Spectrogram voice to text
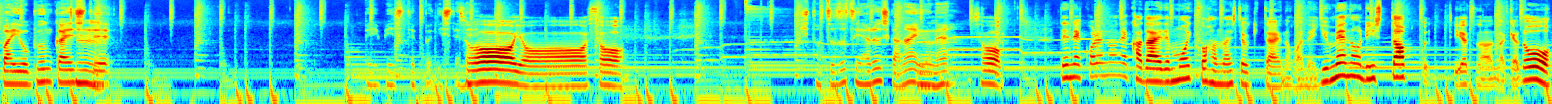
ぱいを分解して、ベイビーステップにしてね。そうよーそ一つずつやるしかないよね、そうでねこれのね課題でもう一個話しておきたいのがね夢のリストアップっていうやつなんだけど、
